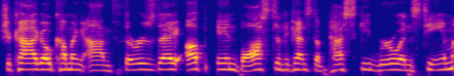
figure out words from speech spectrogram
Chicago coming on Thursday up in Boston against a pesky Bruins team,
